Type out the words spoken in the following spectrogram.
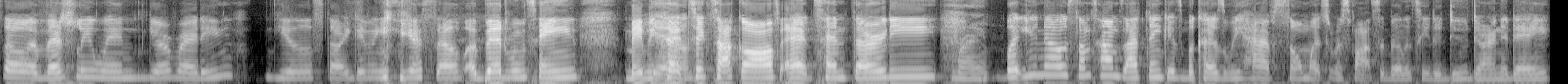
So, eventually, when you're ready, you'll start giving yourself a bed routine. Maybe Yeah. cut TikTok off at 10:30. Right. But you know, sometimes I think it's because we have so much responsibility to do during the day.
